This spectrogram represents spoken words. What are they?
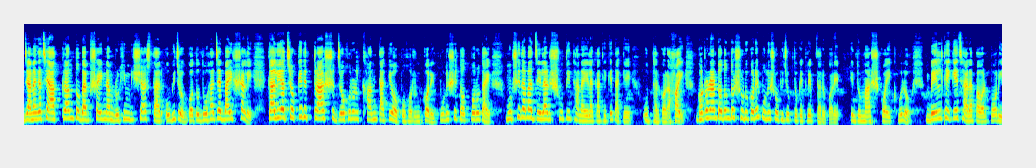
জানা গেছে, আক্রান্ত ব্যবসায়ীর নাম রহিম বিশ্বাস। তার অভিযোগ, গত দুহাজার বাইশ সালে কালিয়াচকের ত্রাস জহরুল খান তাকে অপহরণ করে। পুলিশি তৎপরতায় মুর্শিদাবাদ জেলার সুতি থানা এলাকা থেকে তাকে উদ্ধার করা হয়। ঘটনার তদন্ত শুরু করে পুলিশ অভিযুক্তকে গ্রেপ্তারও করে। কিন্তু মাস কয়েক হলো বেল থেকে ছাড়া পাওয়ার পরে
